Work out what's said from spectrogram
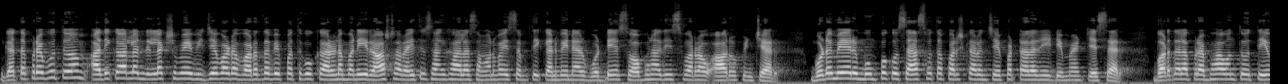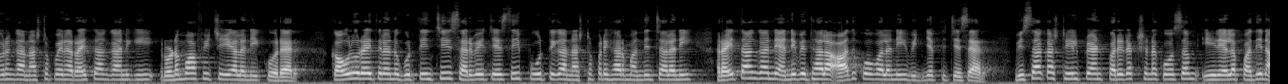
గత ప్రభుత్వం అధికారుల నిర్లక్ష్యమే విజయవాడ వరద విపత్తుకు కారణమని రాష్ట్ర రైతు సంఘాల సమన్వయ సమితి కన్వీనర్ బొడ్డే శోభనాధీశ్వరరావు ఆరోపించారు. బుడమేరు ముంపుకు శాశ్వత పరిష్కారం చేపట్టాలని డిమాండ్ చేశారు. వరదల ప్రభావంతో తీవ్రంగా నష్టపోయిన రైతాంగానికి రుణమాఫీ చేయాలని కోరారు. కౌలు రైతులను గుర్తించి సర్వే చేసి పూర్తిగా నష్టపరిహారం అందించాలని రైతాంగాన్ని అన్ని విధాలా ఆదుకోవాలని విజ్ఞప్తి చేశారు. విశాఖ స్టీల్ ప్లాంట్ పరిరక్షణ కోసం ఈ నెల పదిన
